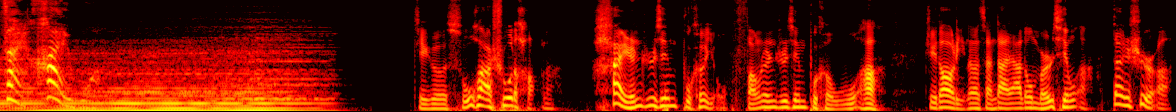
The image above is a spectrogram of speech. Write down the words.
在害我》。这个俗话说得好呢，害人之心不可有，防人之心不可无啊。这道理呢，咱大家都门儿清啊。但是啊，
